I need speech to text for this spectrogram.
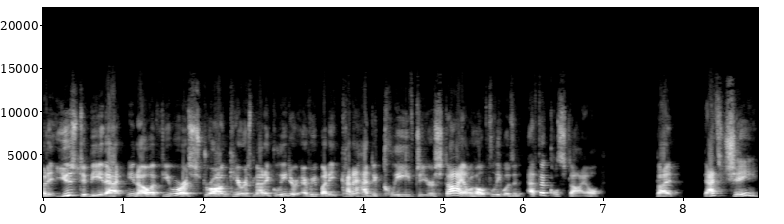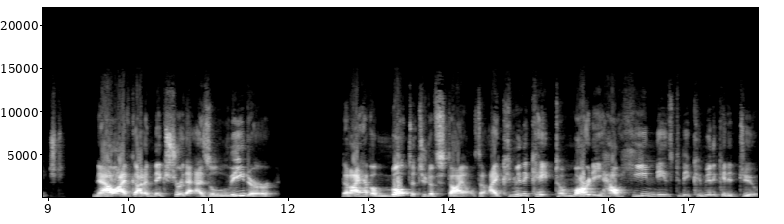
But it used to be that, you know, if you were a strong, charismatic leader, everybody kind of had to cleave to your style. And hopefully it was an ethical style. But that's changed. Now I've got to make sure that as a leader, that I have a multitude of styles that I communicate to Marty how he needs to be communicated to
